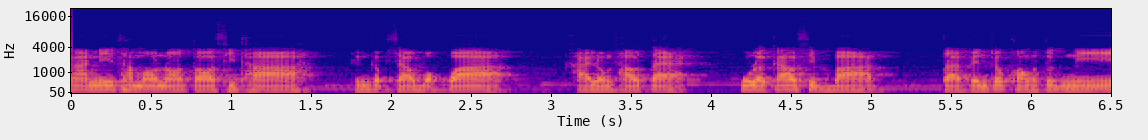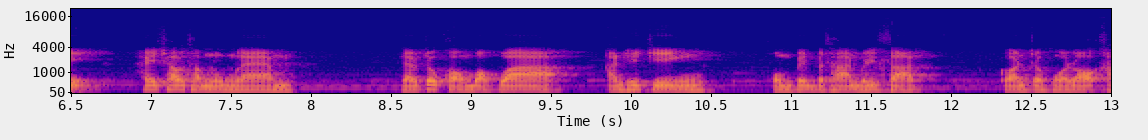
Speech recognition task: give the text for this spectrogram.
งานนี้ทำเอานอตอสิทาถึงกับแซวบอกว่า ขายรองเท้าแตะคู่ละ 90 บาท แต่เป็นเจ้าของตึกนี้ให้เช่าทำโรงแรม แล้วเจ้าของบอกว่าอันที่จริง ผมเป็นประธานบริษัท ก่อนจะหัวเราะข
